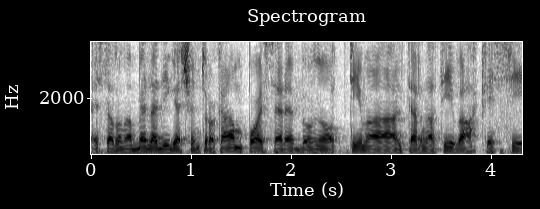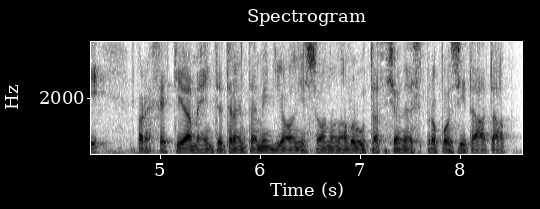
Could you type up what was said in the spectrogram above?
è stata una bella diga a centrocampo e sarebbe un'ottima alternativa che sì però effettivamente 30 milioni sono una valutazione spropositata.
